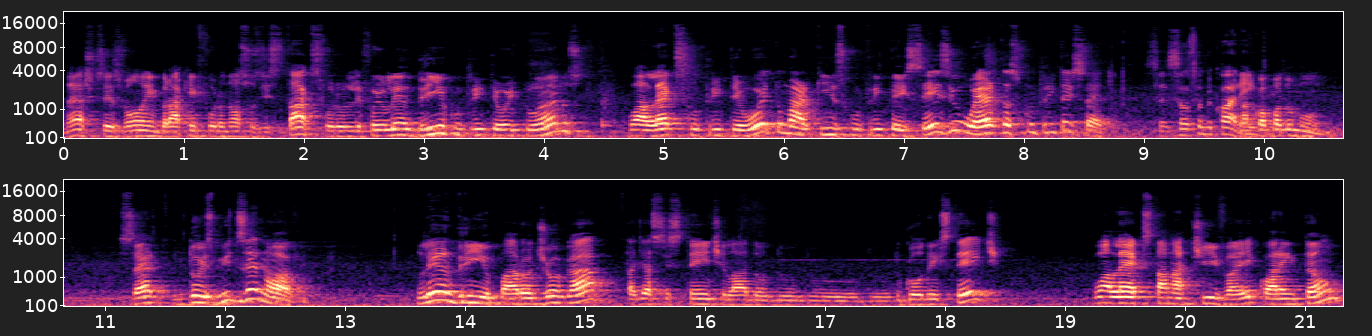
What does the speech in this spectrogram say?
né? Acho que vocês vão lembrar quem foram nossos destaques. Foram, foi o Leandrinho com 38 anos, o Alex com 38, o Marquinhos com 36 e o Hertas com 37 Seleção sobre na 40. Copa do Mundo. Certo? Em 2019. Leandrinho parou de jogar, está de assistente lá do, do, do, do Golden State. O Alex está nativo aí, quarentão.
